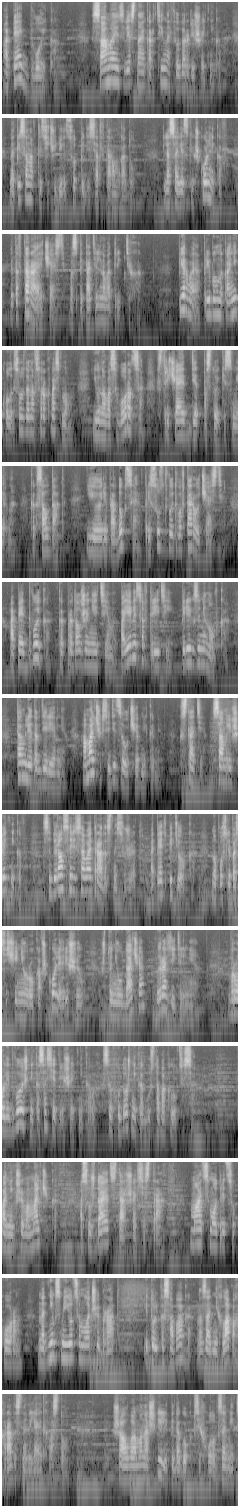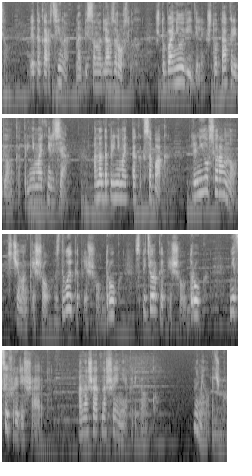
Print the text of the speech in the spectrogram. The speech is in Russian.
Опять двойка. Самая известная картина Федора Решетникова. Написана в 1952 году. Для советских школьников это вторая часть воспитательного триптиха. Первая прибыл на каникулы, создана в 48-м. Юного суворовца встречает дед по стойке смирно, как солдат. Ее репродукция присутствует во второй части. Опять двойка, как продолжение темы, появится в третьей, переэкзаменовка. Там лето в деревне, а мальчик сидит за учебниками. Кстати, сам Решетников собирался рисовать радостный сюжет, опять пятерка, но после посещения урока в школе решил, что неудача выразительнее. В роли двоечника сосед Решетниковых, сын художника Густава Клуцеса. Поникшего мальчика осуждает старшая сестра. Мать смотрит с укором, над ним смеется младший брат, и только собака на задних лапах радостно виляет хвостом. Шалва Манашвили, педагог-психолог, заметил. Эта картина написана для взрослых, чтобы они увидели, что так ребенка принимать нельзя, а надо принимать так, как собака. Для нее все равно, с чем он пришел. С двойкой пришел друг, с пятеркой пришел друг. Не цифры решают, а наше отношение к ребенку. На минуточку.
